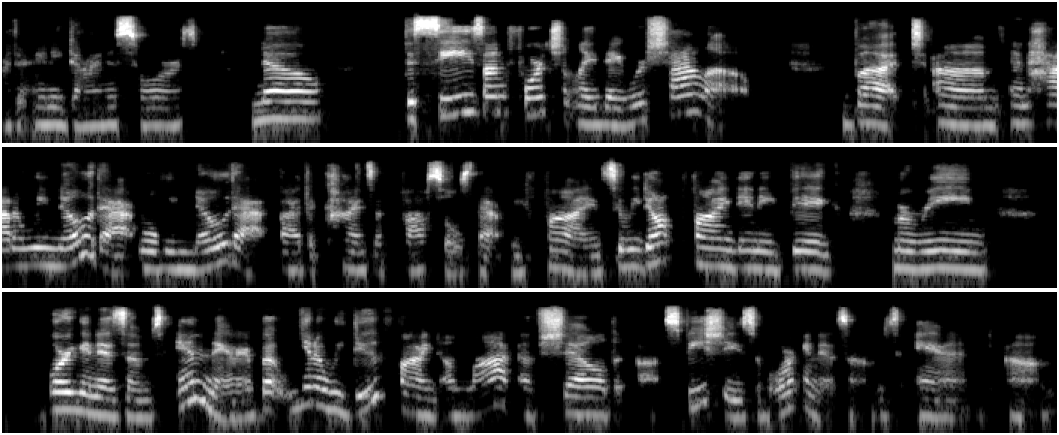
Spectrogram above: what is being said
are there any dinosaurs? No the seas unfortunately they were shallow. But um, and how do we know that? Well we know that by the kinds of fossils that we find. So we don't find any big marine organisms in there but you know we do find a lot of shelled uh, species of organisms and um,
